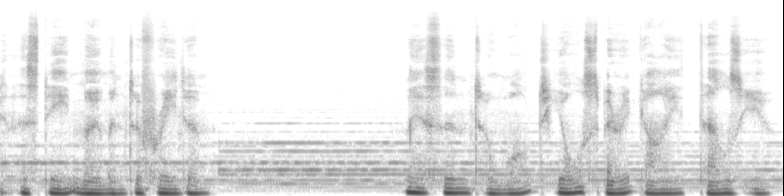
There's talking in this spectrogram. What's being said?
In this deep moment of freedom, listen to what your spirit guide tells you.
